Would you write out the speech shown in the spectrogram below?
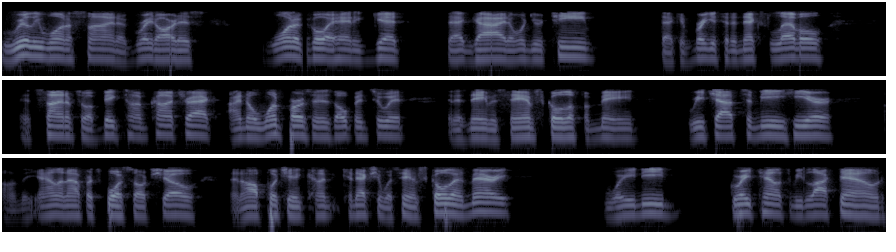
really want to sign a great artist, want to go ahead and get that guy on your team that can bring it to the next level and sign up to a big time contract. I know one person is open to it, and his name is Sam Scola from Maine reach out to me here on the Alan Alfred Sports Talk Show, and I'll put you in con- connection with Sam Scola and Mary. We need great talent to be locked down.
